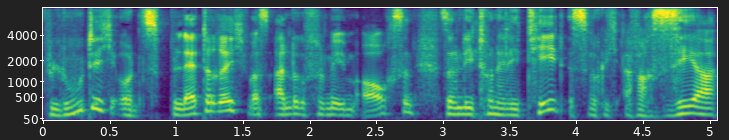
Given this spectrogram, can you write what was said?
blutig und splatterig, was andere Filme eben auch sind, sondern die Tonalität ist wirklich einfach sehr,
